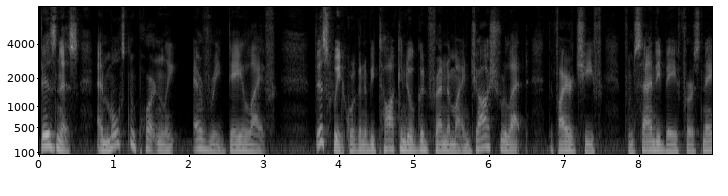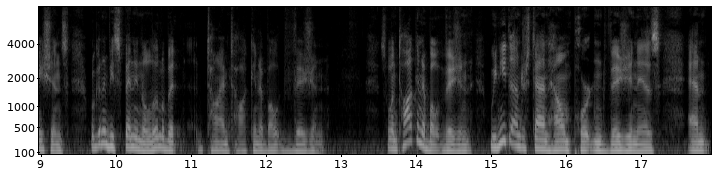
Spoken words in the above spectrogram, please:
business, and most importantly, everyday life. This week, we're going to be talking to a good friend of mine, Josh Roulette, the fire chief from Sandy Bay First Nations. We're going to be spending a little bit of time talking about vision. So, when talking about vision, we need to understand how important vision is. And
